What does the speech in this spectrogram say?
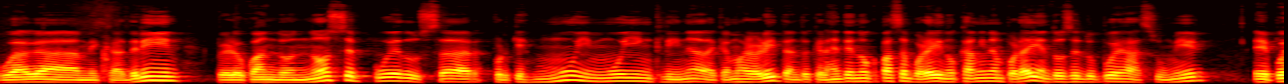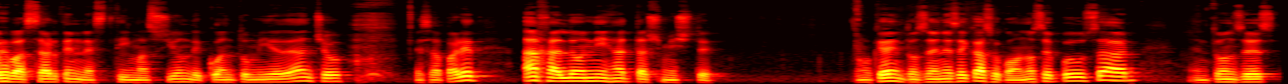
o haga mekadrin. Pero cuando no se puede usar, porque es muy, muy inclinada, que vamos a ver ahorita, entonces que la gente no pasa por ahí, no caminan por ahí, entonces tú puedes asumir, eh, puedes basarte en la estimación de cuánto mide de ancho esa pared. Ajaloni hatashmishte. ¿Ok? Entonces en ese caso, cuando no se puede usar, entonces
